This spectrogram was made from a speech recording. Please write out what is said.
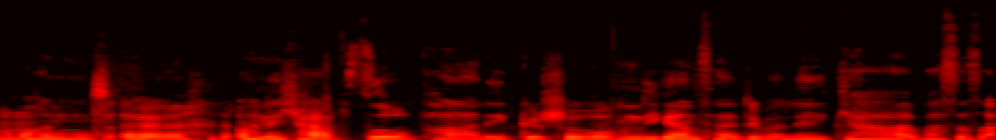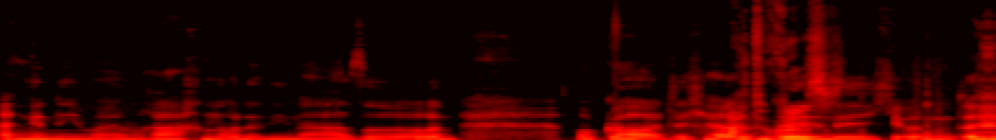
Mhm. Und, äh, und ich habe so Panik geschoben, die ganze Zeit überlegt, ja, was ist angenehmer im Rachen oder die Nase und oh Gott, ich Ach, will nicht und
